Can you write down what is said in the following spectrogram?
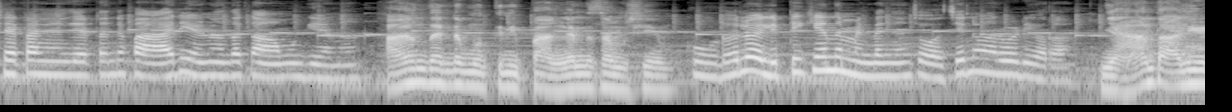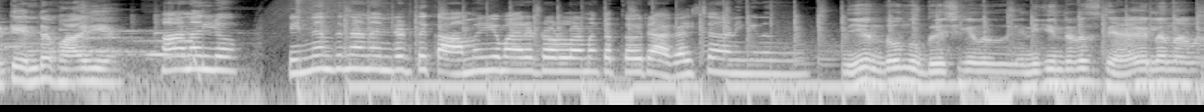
ചേട്ടാ ഞാൻ ചേട്ടന്റെ ഭാര്യയാണ് അതാ കാമുകയാണ് അതെന്താ എന്റെ മുത്തിന് ഇപ്പൊ അങ്ങനെ സംശയം? കൂടുതൽ ഒലിപ്പിക്കൊന്നും വേണ്ട ഞാൻ ചോദിച്ചതിന് മറുപടി പറ. ഞാൻ താലി കെട്ടി എന്റെ ഭാര്യ. ആണല്ലോ. പിന്നെന്തിനാണ് എന്റെ അടുത്ത് കാമുകിമാരോടുള്ള കണക്കത്തെ ഒരു അകൽച്ച കാണിക്കുന്നത്? നീ എന്തോന്ന് ഉദ്ദേശിക്കുന്നത്? എനിക്ക് എന്റെ അടുത്ത് സ്നേഹമില്ലെന്നാണ്.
